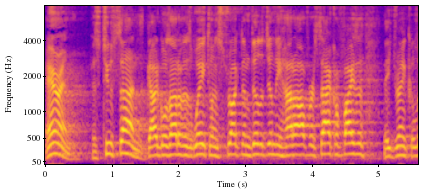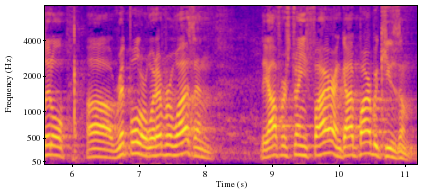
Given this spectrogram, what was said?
Aaron, his two sons, God goes out of his way to instruct them diligently how to offer sacrifices. They drink a little uh, ripple or whatever it was, and they offer strange fire, and God barbecues them.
